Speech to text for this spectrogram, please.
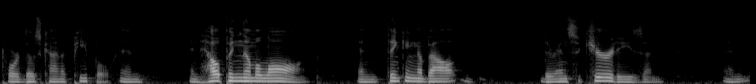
toward those kind of people and, and helping them along and thinking about their insecurities and, and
